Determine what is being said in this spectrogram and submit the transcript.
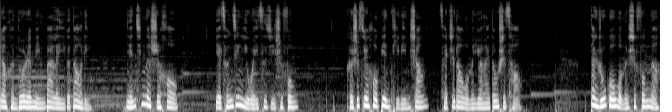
让很多人明白了一个道理：年轻的时候，也曾经以为自己是风，可是最后遍体鳞伤，才知道我们原来都是草。但如果我们是风呢？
